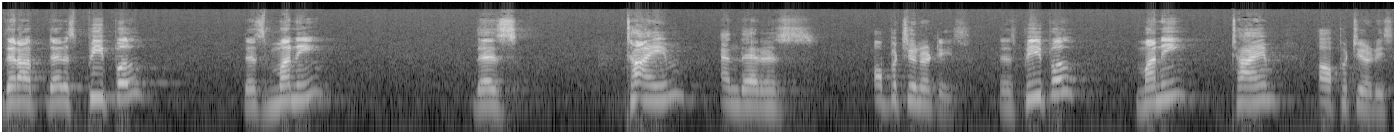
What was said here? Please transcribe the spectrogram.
There are there is people, there's money, there's time, and there is opportunities. There's people, money, time, opportunities.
